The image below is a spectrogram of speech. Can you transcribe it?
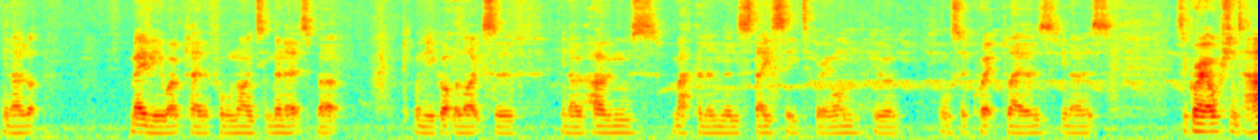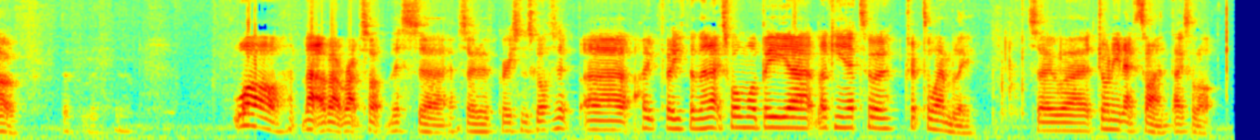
you know, look, maybe he won't play the full 90 minutes, but when you've got the likes of you know Holmes, Macklin, and Stacey to bring on, who are also quick players, you know, it's it's a great option to have, definitely. Yeah. Well, that about wraps up this uh, episode of Grecian's Gossip. Uh, hopefully, for the next one, we'll be uh, looking ahead to a trip to Wembley. So, uh, join you next time. Thanks a lot.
